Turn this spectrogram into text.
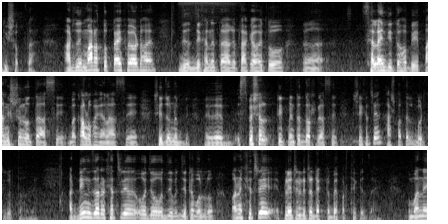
দুই সপ্তাহ। আর যদি মারাত্মক টাইফয়েড হয়, যে, যেখানে তাকে হয়তো স্যালাইন দিতে হবে, পানির শূন্যতা আছে বা কালো পায়খানা আছে, সেজন্য স্পেশাল ট্রিটমেন্টের দরকার আছে, সেক্ষেত্রে হাসপাতালে ভর্তি করতে হবে। আর ডেঙ্গু জ্বরের ক্ষেত্রে ও যে যেটা বলল, অনেক ক্ষেত্রে প্লেটলেটেড একটা ব্যাপার থেকে যায়। মানে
